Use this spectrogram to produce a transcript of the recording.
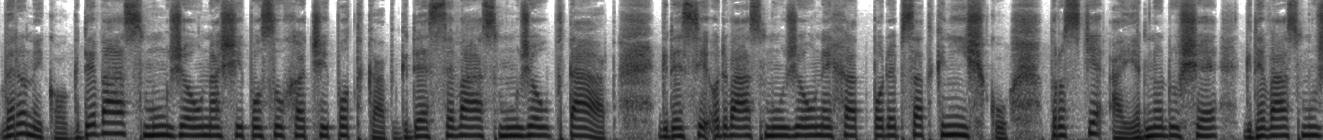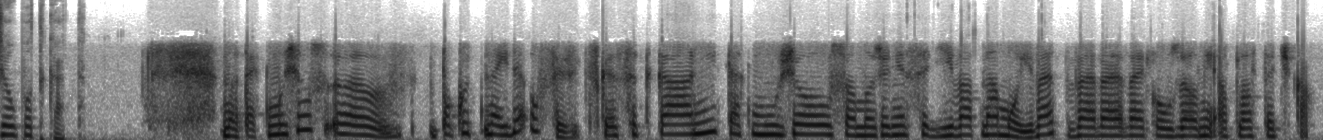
Veroniko, kde vás můžou naši posluchači potkat? Kde se vás můžou ptát? Kde si od vás můžou nechat podepsat knížku? Prostě a jednoduše, kde vás můžou potkat? No tak můžou, eh, pokud nejde o fyzické setkání, tak můžou samozřejmě se dívat na můj web www.kouzelnýatlas.com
